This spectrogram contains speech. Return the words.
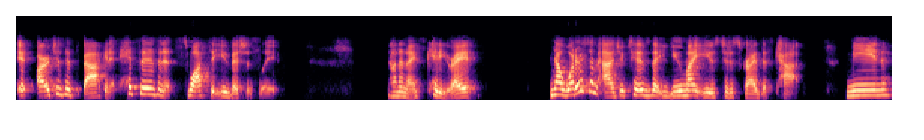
it arches its back and it hisses and it swats at you viciously. Not a nice kitty, right? Now, what are some adjectives that you might use to describe this cat? mean,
